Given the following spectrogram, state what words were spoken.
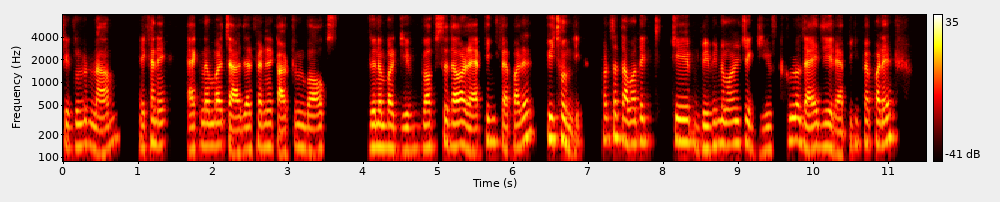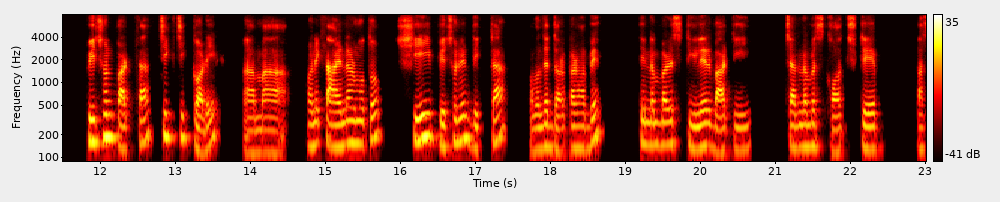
সেগুলোর নাম এখানে এক নাম্বার চার্জার ফ্যানের কার্টুন বক্স দুই নাম্বার গিফট বক্সে দেওয়া র্যাপিং পেপারের পিছন দিক। অর্থাৎ আমাদেরকে বিভিন্ন মানুষ যে গিফটগুলো দেয়, যে র্যাপিং পেপারের পেছন পার্টটা চিকচিক করে অনেকটা আয়নার মতো, সেই পেছনের দিকটা আমাদের দরকার হবে। তিন নম্বর স্টিলের বাটি, চার নম্বর স্কচ টেপ পাঁচ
